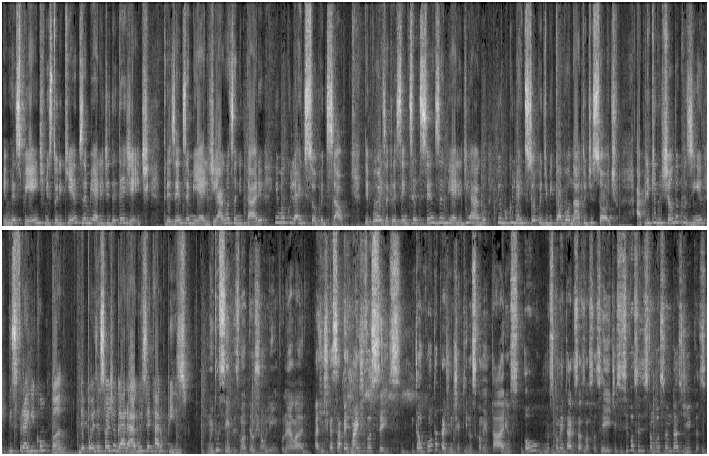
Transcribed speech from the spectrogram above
Em um recipiente, misture 500 ml de detergente, 300 ml de água sanitária e uma colher de sopa de sal. Depois, acrescente 700 ml de água e uma colher de sopa de bicarbonato de sódio. Aplique no chão da cozinha e esfregue com um pano. Depois é só jogar água e secar o piso. Muito simples manter o chão limpo, né, Lari? A gente quer saber mais de vocês. Então conta pra gente aqui nos comentários ou nos comentários das nossas redes se vocês estão gostando das dicas.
